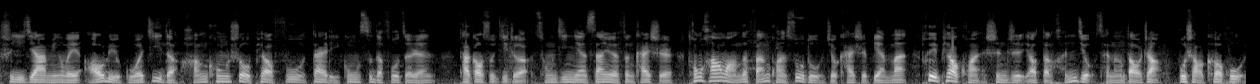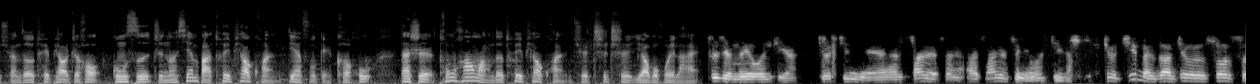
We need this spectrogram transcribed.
是一家名为敖旅国际的航空售票服务代理公司的负责人。他告诉记者，从今年三月份开始，同行网的返款速度就开始变慢，退票款甚至要等很久才能到账。不少客户选择退票之后，公司只能先把退票款垫付给客户，但是同行网的退票款却迟迟要不回来。之前没有问题啊，就今年三月份、二三月份有问题的，就基本上就是说是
